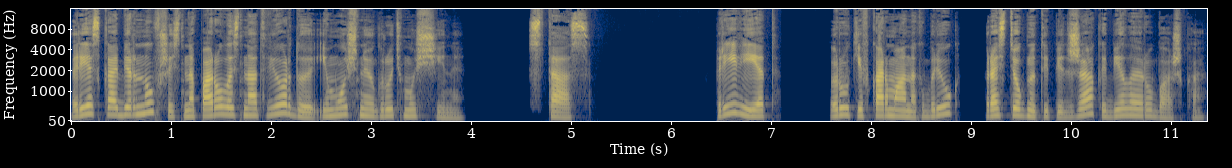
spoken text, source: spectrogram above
Резко обернувшись, напоролась на твердую и мощную грудь мужчины. Стас. «Привет», Руки в карманах брюк, расстегнутый пиджак и белая рубашка.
